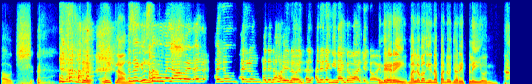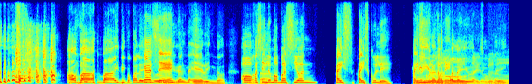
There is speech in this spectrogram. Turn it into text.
Ouch. Hindi, wait lang. Kasi gusto ko malaman, ano, anong, anong, ano na kayo nun? Ano, ano na ginagawa niyo nun? Hindi, Ray. Malamang yung napanood niya replay yun. Ah, ba, ba, hindi pa pala yung Kasi- original na airing, no? Oh, Oo, kasi ta- lumabas yun high, high school eh. High school Rerun kami. pala yun. High school, oh.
